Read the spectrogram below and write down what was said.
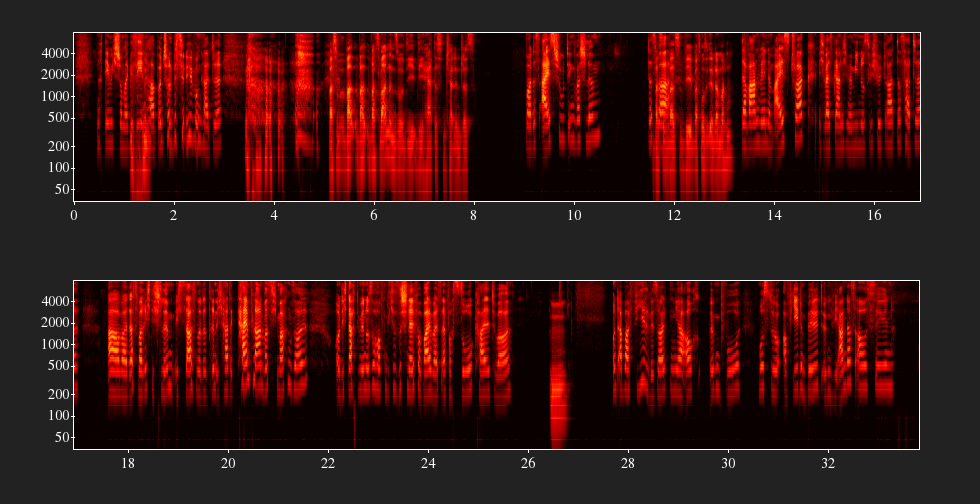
nachdem ich schon mal gesehen habe und schon ein bisschen Übung hatte. was, was, was waren denn so die, die härtesten Challenges? Boah, das Eisshooting war schlimm. Das was, war, was, wie, was musstet ihr da machen? Da waren wir in einem Eistruck. Ich weiß gar nicht mehr minus, wie viel Grad das hatte. Aber das war richtig schlimm. Ich saß nur da drin, ich hatte keinen Plan, was ich machen soll. Und ich dachte mir nur so, hoffentlich ist es schnell vorbei, weil es einfach so kalt war. Mhm. und aber viel. Wir sollten ja auch irgendwo, musst du auf jedem Bild irgendwie anders aussehen.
